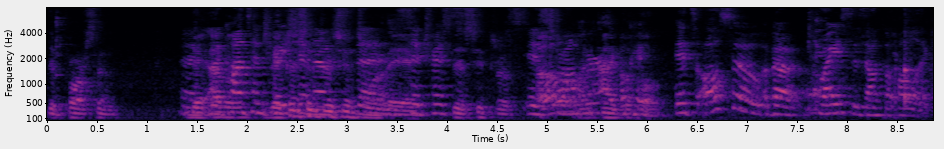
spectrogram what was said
the portion. Uh, the, concentration, the concentration of the, the citrus the citrus is Oh, stronger. and alcohol. It's also about twice as alcoholic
